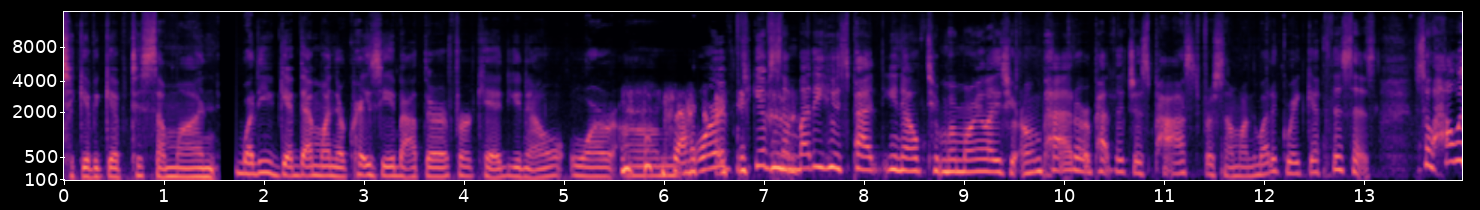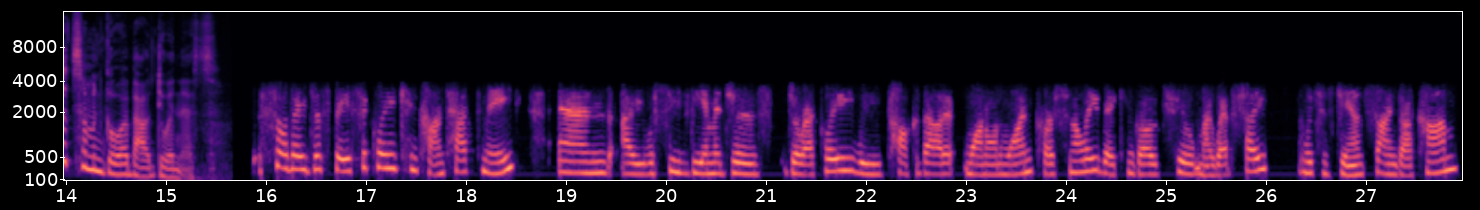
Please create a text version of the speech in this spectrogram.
to give a gift to someone. What do you give them when they're crazy about their fur kid, you know, or um, exactly. or to give somebody whose pet, you know, to memorialize your own pet or a pet that just passed for someone. What a great gift this is. So, how would someone go about doing this? So they just basically can contact me and I receive the images directly. We talk about it one on one personally. They can go to my website, which is janstein.com.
